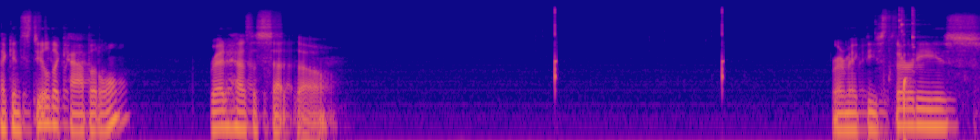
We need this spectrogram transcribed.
I can steal the capital. Red has a set though. We're gonna make these 30s.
